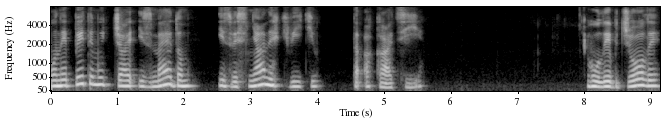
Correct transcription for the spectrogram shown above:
вони питимуть чай із медом із весняних квітів та акації. Гули бджоли,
